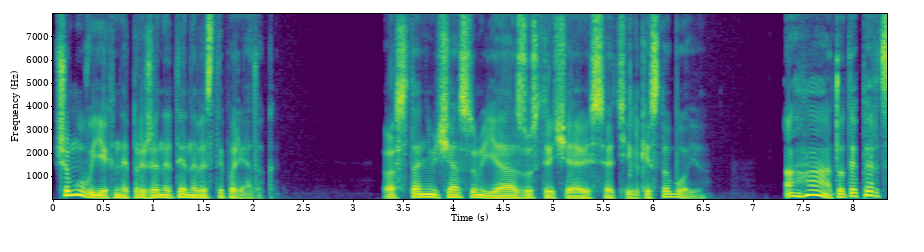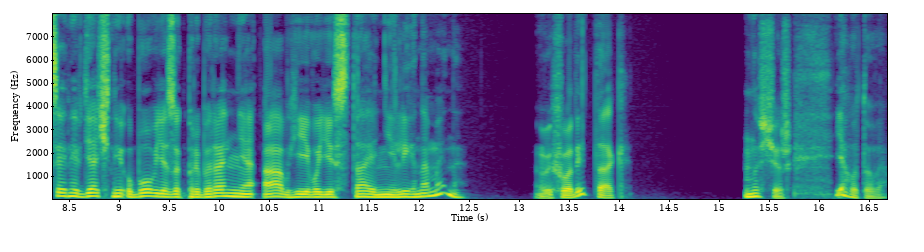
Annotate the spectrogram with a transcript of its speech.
Чому ви їх не приженете навести порядок? Останнім часом я зустрічаюся тільки з тобою. Ага, то тепер цей невдячний обов'язок прибирання Авгієвої стайні ліг на мене? Виходить так. Ну що ж, я готова.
